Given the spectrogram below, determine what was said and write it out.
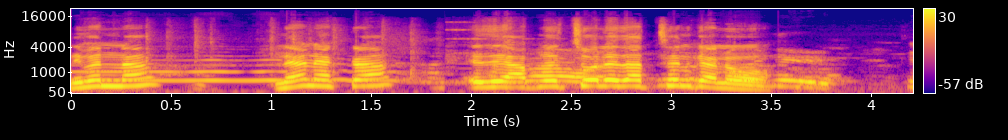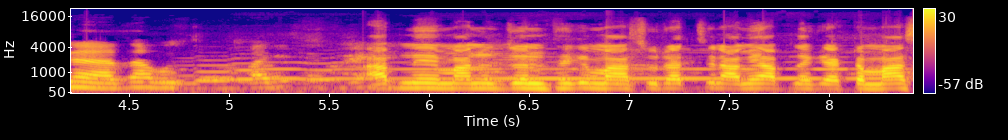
নেবেন না? নেন একটা। এই যে আপনি চলে যাচ্ছেন কেন? হ্যাঁ। আপনি মানুষজন থেকে মাছ উঠাচ্ছেন আমি আপনাকে একটা মাছ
